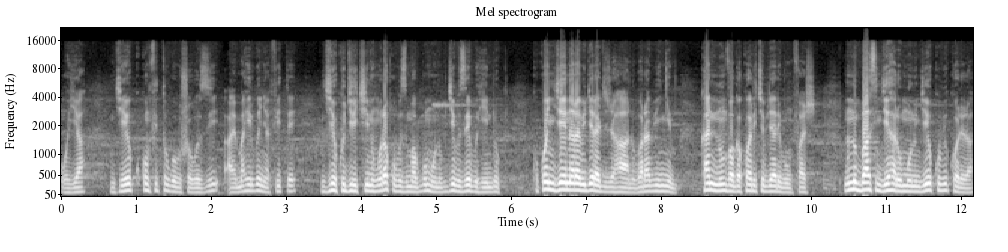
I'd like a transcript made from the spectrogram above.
oya ngiye kuko mfite ubwo bushobozi ayo mahirwe nyafite ngiye kugira ikintu nkora ku buzima bw'umuntu byibuze buhinduke. Kuko ngiye narabigerageje ahantu barabinyima. Kandi numvaga ko hari icyo byari bumfashe. None basi ngiye hari umuntu ngiye kubikorera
